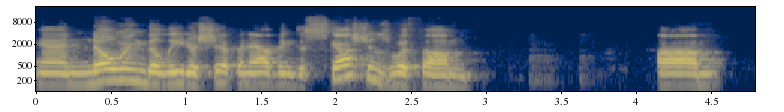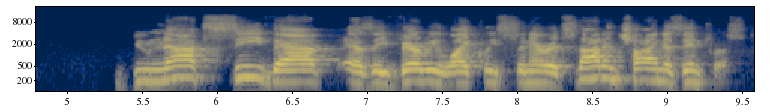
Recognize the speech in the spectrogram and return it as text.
and knowing the leadership and having discussions with them, um, do not see that as a very likely scenario. It's not in China's interest.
